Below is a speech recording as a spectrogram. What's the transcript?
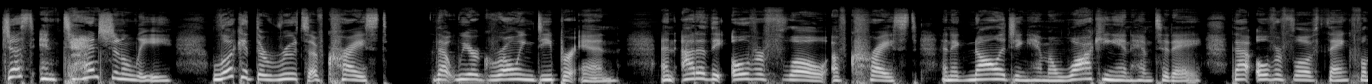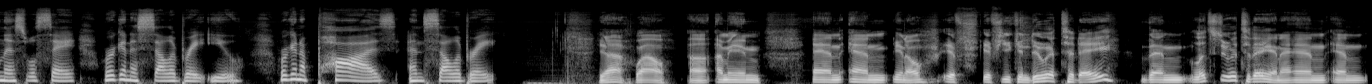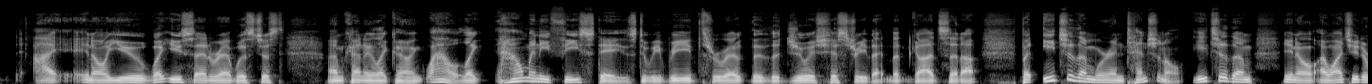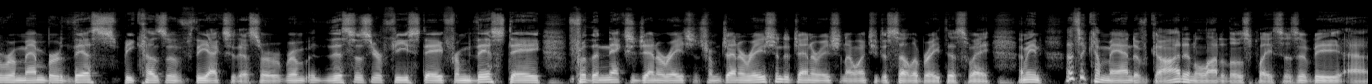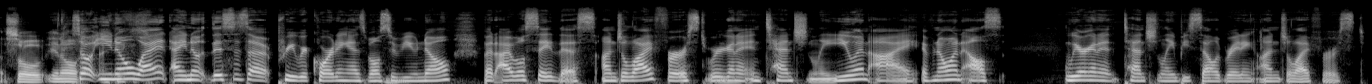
just intentionally look at the roots of Christ that we are growing deeper in and out of the overflow of Christ and acknowledging him and walking in him today, that overflow of thankfulness will say, we're going to celebrate you. We're going to pause and celebrate. Yeah. Wow. Uh, I mean, and and you know, if if you can do it today, then let's do it today. And and and I, you know, you what you said, Reb, was just I'm kind of like going, wow, like how many feast days do we read throughout the the Jewish history that that God set up? But each of them were intentional. Each of them, you know, I want you to remember this because of the Exodus, or rem- this is your feast day from this day for the next generations, from generation to generation. I want you to celebrate this way. I mean, that's a command of God in a lot of those places. It'd be uh, so, you know. So I you know what? I know this is a pre-recording, as most of you know, but I will say this: on July first, we're going to intentionally, you and I, if no one else, we are going to intentionally be celebrating on July first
